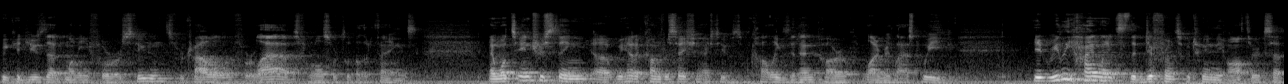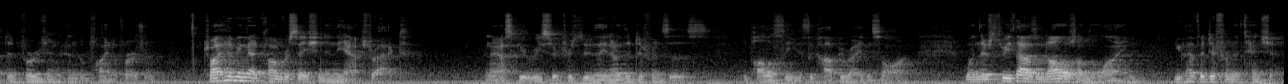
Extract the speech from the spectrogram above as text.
We could use that money for students, for travel, for labs, for all sorts of other things. And what's interesting, uh, we had a conversation actually with some colleagues at NCAR Library last week. It really highlights the difference between the author-accepted version and the final version. Try having that conversation in the abstract and ask your researchers, do they know the differences, the policies, the copyright, and so on. When there's $3,000 on the line, you have a different attention.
